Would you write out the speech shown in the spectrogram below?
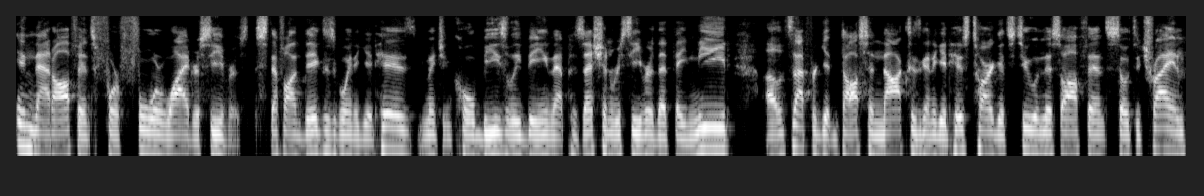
in that offense for four wide receivers. Stefon Diggs is going to get his. You mentioned Cole Beasley being that possession receiver that they need. Uh, let's not forget Dawson Knox is going to get his targets too in this offense. So to try and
